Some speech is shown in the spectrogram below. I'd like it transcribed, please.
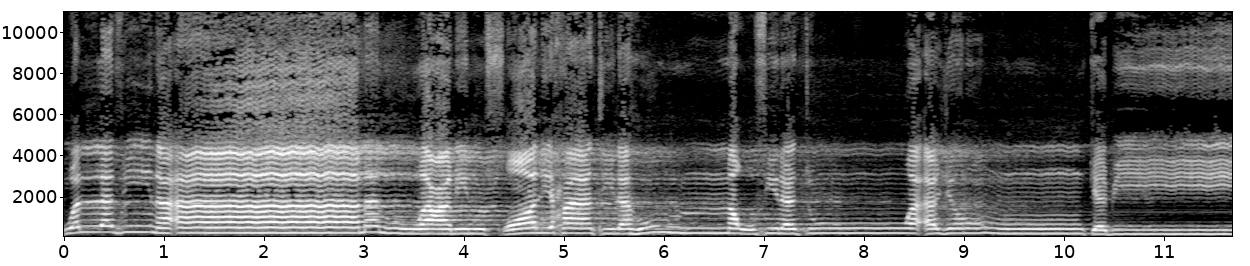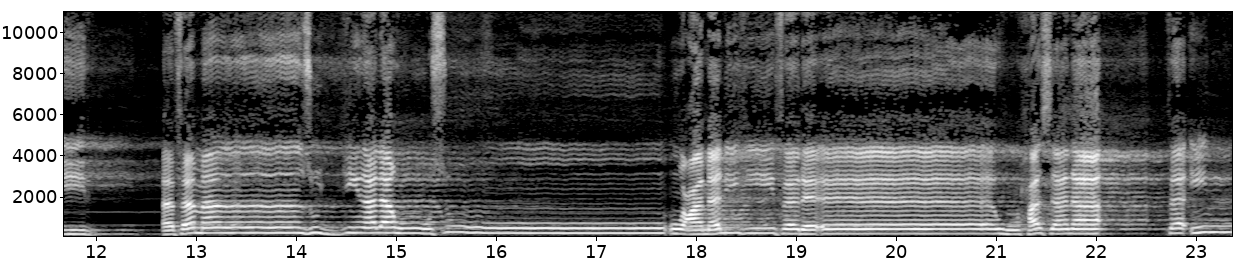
والذين آمنوا وعملوا الصالحات لهم مغفرة وأجر كبير. أفمن زين له سوء عمله فرآه حسنا فإن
